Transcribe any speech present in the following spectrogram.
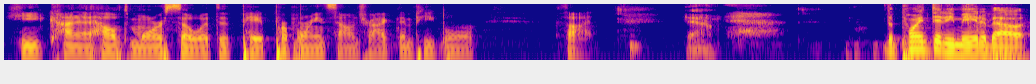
he kind of helped more so with the Purple Rain soundtrack than people thought. Yeah. The point that he made about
